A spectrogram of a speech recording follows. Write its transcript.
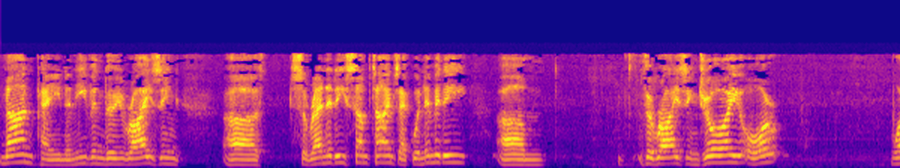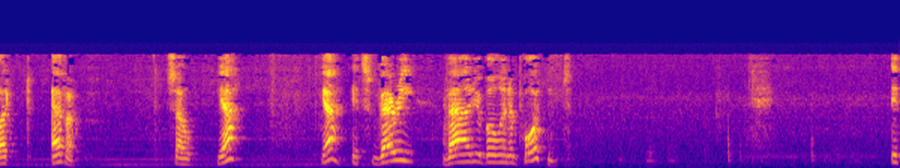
non-pain and even the rising uh, serenity sometimes, equanimity, um, the rising joy, or whatever. So, yeah, yeah, it's very valuable and important. It,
